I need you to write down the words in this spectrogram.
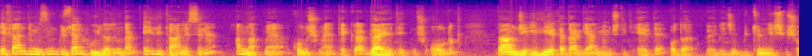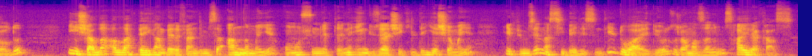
Efendimizin güzel huylarından 50 tanesini anlatmaya, konuşmaya tekrar gayret etmiş olduk. Daha önce 50'ye kadar gelmemiştik evde. O da böylece bütünleşmiş oldu. İnşallah Allah Peygamber Efendimiz'i anlamayı, onun sünnetlerini en güzel şekilde yaşamayı hepimize nasip eylesin diye dua ediyoruz. Ramazanımız hayra kalsın.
